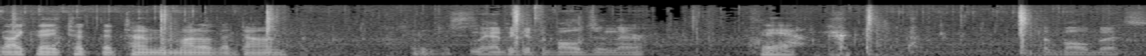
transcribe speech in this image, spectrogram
Like they took the time to model the dong. They just They had to get the bulge in there. yeah. The bulbous.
